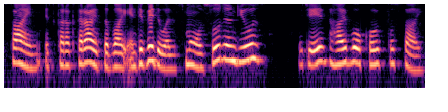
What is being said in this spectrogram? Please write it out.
sign is characterized by individual small pseudonodules, which is hypoechoic foci.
